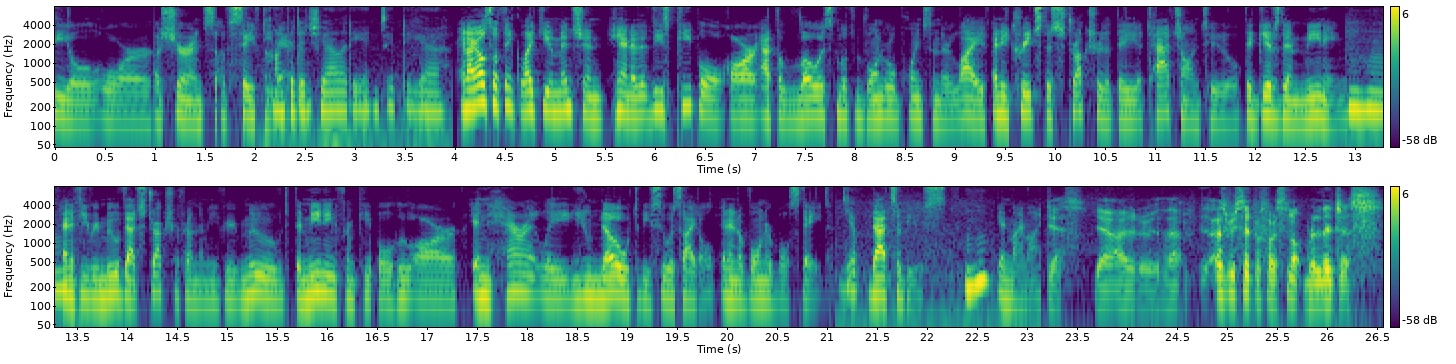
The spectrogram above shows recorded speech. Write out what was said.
seal or assurance of safety there. Confidentiality and safety, yeah. And I also think, like you mentioned, Hannah, that these people are at the lowest, most vulnerable points in their life, and he creates this structure that they attach onto that gives them meaning. Mm-hmm. And if you remove that structure from them, you've removed the meaning from people who are inherently, you know, to be suicidal and in a vulnerable state. Yep. That's abuse, mm-hmm. in my mind. Yes, yeah, I'd agree with that. As we said before, it's not religious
